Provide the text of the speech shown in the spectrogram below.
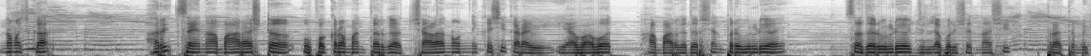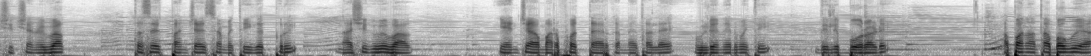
नमस्कार. हरित सेना महाराष्ट्र उपक्रमांतर्गत शाळा नोंदणी कशी करावी याबाबत हा मार्गदर्शनपर व्हिडिओ आहे. सदर व्हिडिओ जिल्हा परिषद नाशिक प्राथमिक शिक्षण विभाग तसेच पंचायत समिती इगतपुरी नाशिक विभाग यांच्यामार्फत तयार करण्यात आले आहे. व्हिडिओ निर्मिती दिलीप बोराडे. आपण आता बघूया.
